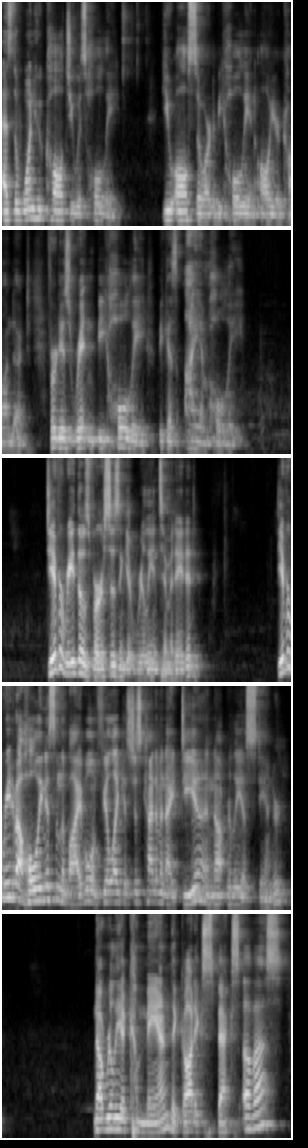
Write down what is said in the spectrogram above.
As the one who called you is holy, you also are to be holy in all your conduct. For it is written, Be holy because I am holy. Do you ever read those verses and get really intimidated? Do you ever read about holiness in the Bible and feel like it's just kind of an idea and not really a standard? Not really a command that God expects of us?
